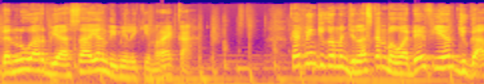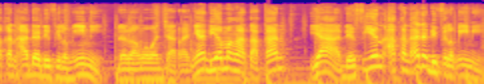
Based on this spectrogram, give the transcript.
dan luar biasa yang dimiliki mereka. Kevin juga menjelaskan bahwa Deviant juga akan ada di film ini. Dalam wawancaranya, dia mengatakan, ya, Deviant akan ada di film ini.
